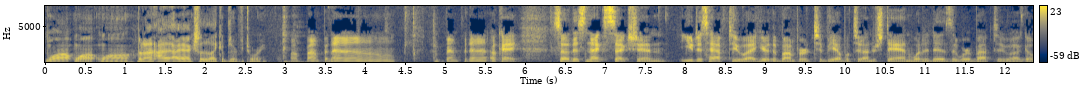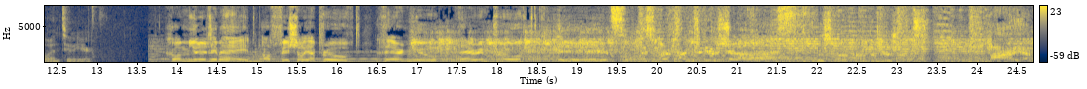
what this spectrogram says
Wah wah wah. But I, I, I actually like Observatory. Bum-bum-ba-dum. Bum-bum-ba-dum. Okay, so this next section, you just have to uh, hear the bumper to be able to understand what it is that we're about to uh, go into here. Community made, officially approved. They're new, they're improved. It's listener contributions. Listener contributions. I am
